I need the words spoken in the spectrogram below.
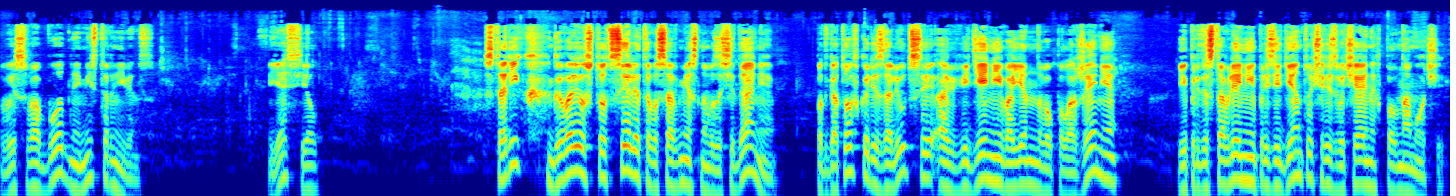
Вы свободны, мистер Нивенс. Я сел. Старик говорил, что цель этого совместного заседания — подготовка резолюции о введении военного положения — и предоставлении президенту чрезвычайных полномочий.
